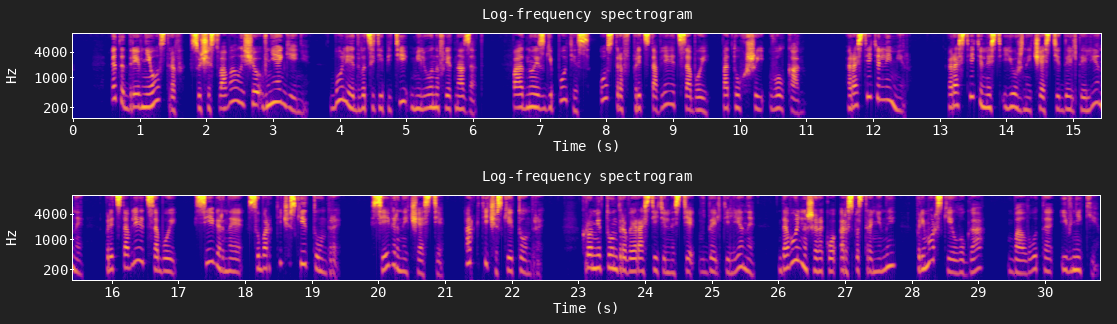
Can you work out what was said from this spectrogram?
Этот древний остров существовал еще в Неогене, более 25 миллионов лет назад. По одной из гипотез, остров представляет собой потухший вулкан. Растительный мир. Растительность южной части дельты Лены представляет собой северные субарктические тундры, северной части — арктические тундры. Кроме тундровой растительности в дельте Лены, довольно широко распространены приморские луга, болота и вники.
